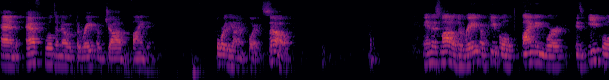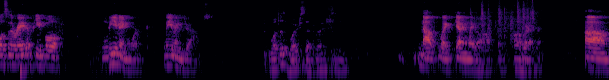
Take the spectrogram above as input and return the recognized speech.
and F will denote the rate of job finding for the unemployed. So, in this model, the rate of people finding work is equal to the rate of people leaving work, leaving jobs. What does work separation? Not like getting laid off or Oh. whatever. Um,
